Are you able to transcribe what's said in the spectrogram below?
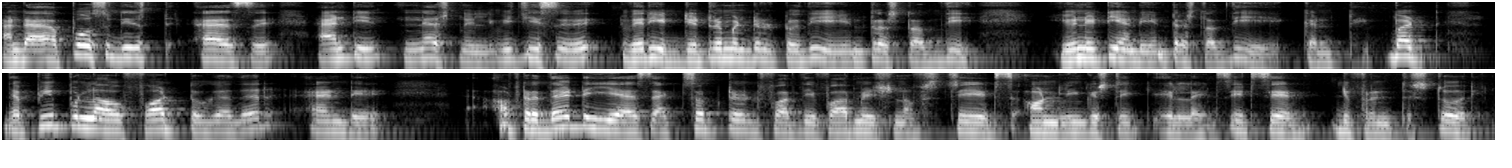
and opposed it as anti-national, which is very detrimental to the interest of the unity and interest of the country. But the people have fought together and uh, after that he has accepted for the formation of states on linguistic lines. It's a different story.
